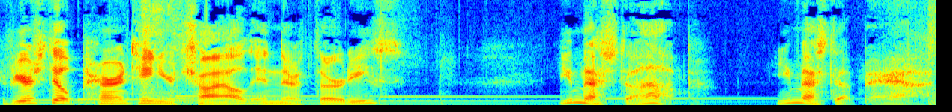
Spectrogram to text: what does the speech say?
If you're still parenting your child in their 30s, you messed up. You messed up bad.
